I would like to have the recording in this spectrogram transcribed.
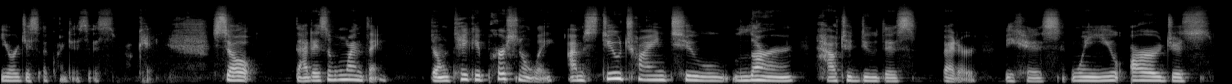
you're just acquaintances. Okay, so that is one thing don't take it personally. I'm still trying to learn how to do this better because when you are just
